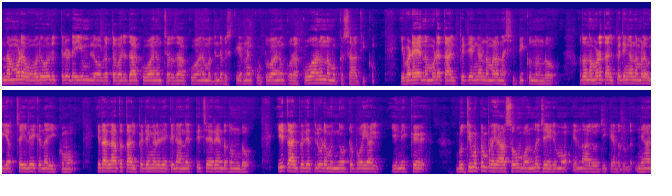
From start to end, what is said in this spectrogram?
നമ്മുടെ ഓരോരുത്തരുടെയും ലോകത്തെ വലുതാക്കുവാനും ചെറുതാക്കുവാനും അതിന്റെ വിസ്തീർണം കൂട്ടുവാനും കുറക്കുവാനും നമുക്ക് സാധിക്കും. ഇവിടെ നമ്മുടെ താല്പര്യങ്ങൾ നമ്മളെ നശിപ്പിക്കുന്നുണ്ടോ? അതോ നമ്മുടെ താല്പര്യങ്ങൾ നമ്മളെ ഉയർച്ചയിലേക്ക് നയിക്കുമോ? ഇതല്ലാത്ത താല്പര്യങ്ങളിലേക്ക് ഞാൻ എത്തിച്ചേരേണ്ടതുണ്ടോ? ഈ താല്പര്യത്തിലൂടെ മുന്നോട്ട് പോയാൽ എനിക്ക് ബുദ്ധിമുട്ടും പ്രയാസവും വന്നു ചേരുമോ എന്ന് ആലോചിക്കേണ്ടതുണ്ട്. ഞാൻ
